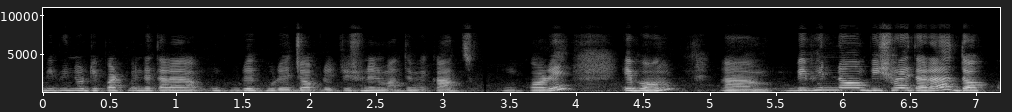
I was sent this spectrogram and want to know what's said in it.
বিভিন্ন ডিপার্টমেন্টে তারা ঘুরে ঘুরে জব রিটেশনের মাধ্যমে কাজ করে এবং বিভিন্ন বিষয়ে তারা দক্ষ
